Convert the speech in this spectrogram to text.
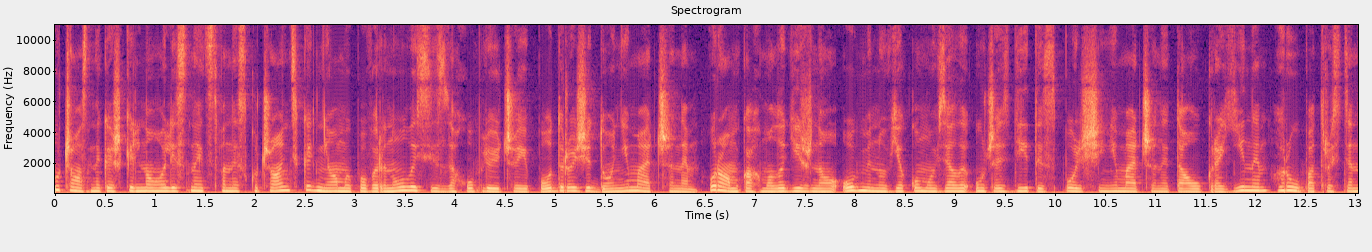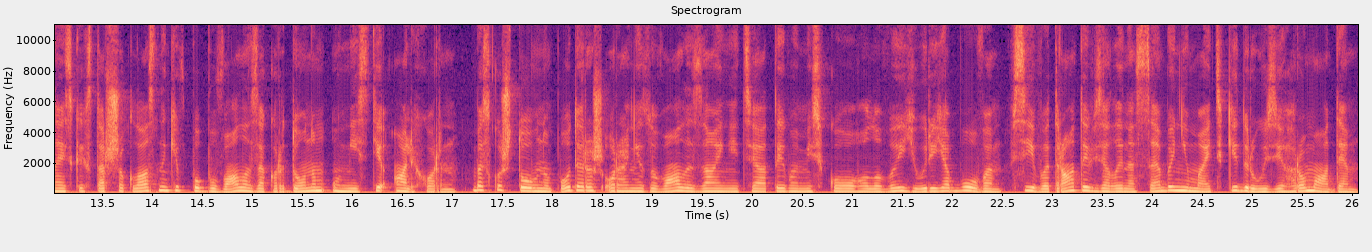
Учасники шкільного лісництва Нескучанське днями повернулись із захоплюючої подорожі до Німеччини. У рамках молодіжного обміну, в якому взяли участь діти з Польщі, Німеччини та України, група тростянецьких старшокласників побувала за кордоном у місті Альхорн. Безкоштовну подорож організували за ініціативи міського голови Юрія Бови. Всі витрати взяли на себе німецькі друзі громади.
